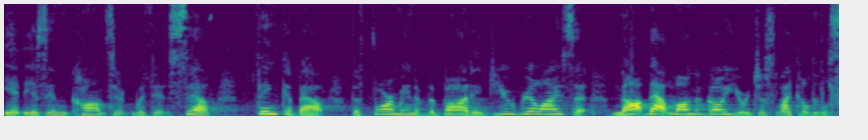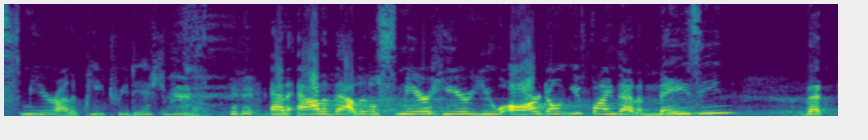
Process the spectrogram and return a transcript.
It is in concert with itself. Think about the forming of the body. Do you realize that not that long ago you were just like a little smear on a petri dish? and out of that little smear, here you are. Don't you find that amazing? that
